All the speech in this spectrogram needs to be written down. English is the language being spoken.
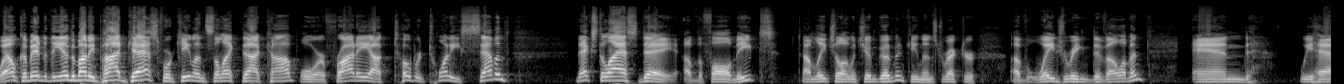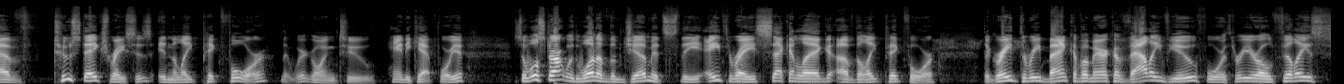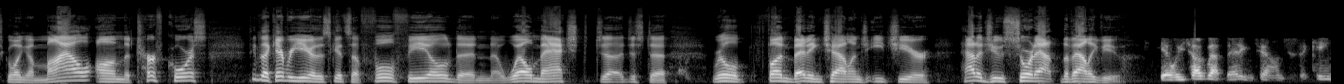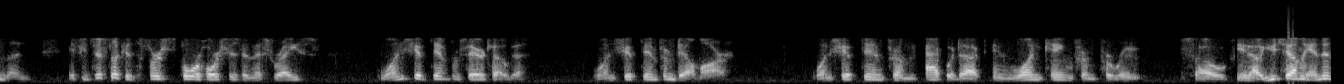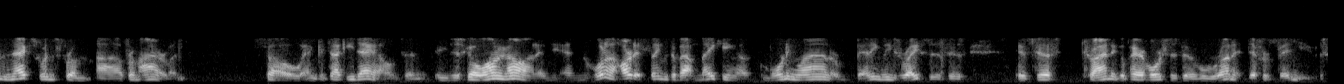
Welcome into the In the Money podcast for KeenelandSelect.com for Friday, October 27th. Next to last day of the fall meet. Tom Leach along with Jim Goodman, Keeneland's Director of Wagering Development. And we have two stakes races in the late pick four that we're going to handicap for you. So we'll start with one of them, Jim. It's the eighth race, second leg of the late pick four. The grade three Bank of America Valley View for three year old fillies going a mile on the turf course. Seems like every year this gets a full field and well matched, uh, just a real fun betting challenge each year. How did you sort out the Valley View? Yeah, when you talk about betting challenges at Keeneland, if you just look at the first four horses in this race, one shipped in from Saratoga, one shipped in from Del Mar, one shipped in from Aqueduct, and one came from Peru. So you know, you tell me, and then the next one's from uh, from Ireland. So and Kentucky Downs, and you just go on and on. And, and one of the hardest things about making a morning line or betting these races is is just trying to compare horses that will run at different venues.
